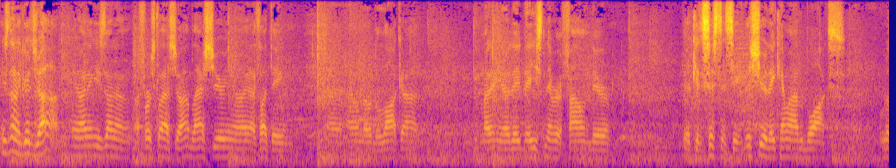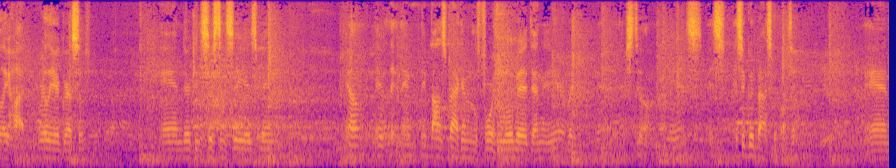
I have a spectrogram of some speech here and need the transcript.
He's done a good job. You know, I think he's done a, a first-class job. Last year, you know, I, I thought they I, I don't know the lockout. But, you know, they, they just never found their their consistency. This year they came out of the blocks really hot, really aggressive, and their consistency has been, you know, they, they, they, they bounced back into the fourth a little bit at the end of the year, but they're still. I mean, it's it's it's a good basketball team, and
